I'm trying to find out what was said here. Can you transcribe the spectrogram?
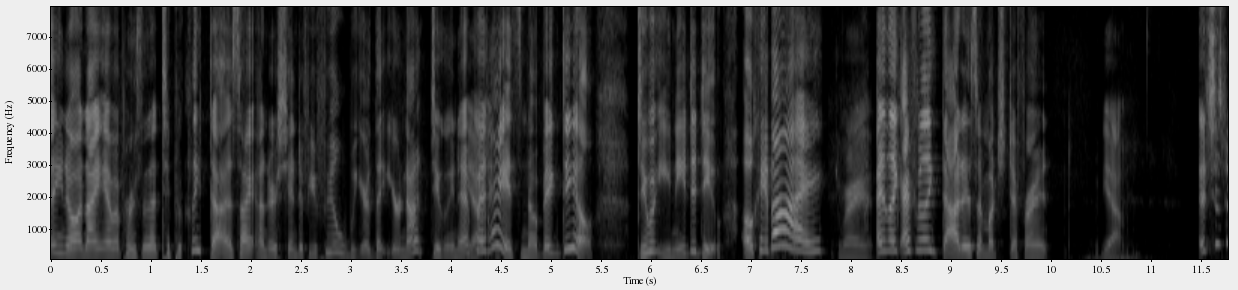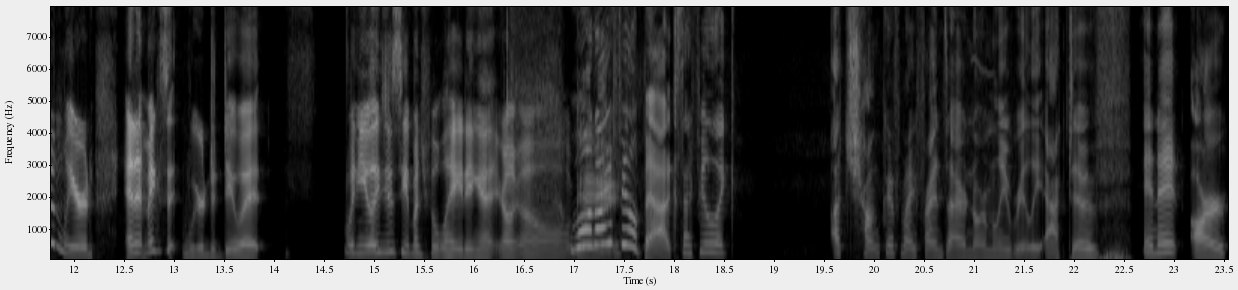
you know, and I am a person that typically does. I understand if you feel weird that you're not doing it, but hey, it's no big deal. Do what you need to do. Okay, bye. Right. And like, I feel like that is a much different. Yeah. It's just been weird, and it makes it weird to do it when you like just see a bunch of people hating it. You're like, oh. Well, and I feel bad because I feel like a chunk of my friends that are normally really active in it are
